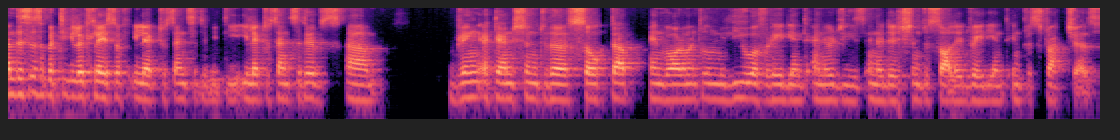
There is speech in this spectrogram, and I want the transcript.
And this is a particular case of electrosensitivity. Electrosensitives um, bring attention to the soaked up environmental milieu of radiant energies in addition to solid radiant infrastructures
